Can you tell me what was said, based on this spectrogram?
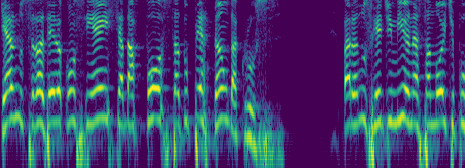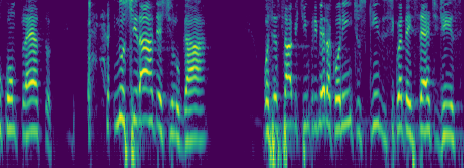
quer nos trazer a consciência da força do perdão da cruz, para nos redimir nessa noite por completo e nos tirar deste lugar. Você sabe que em 1 Coríntios 15, 57 diz:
